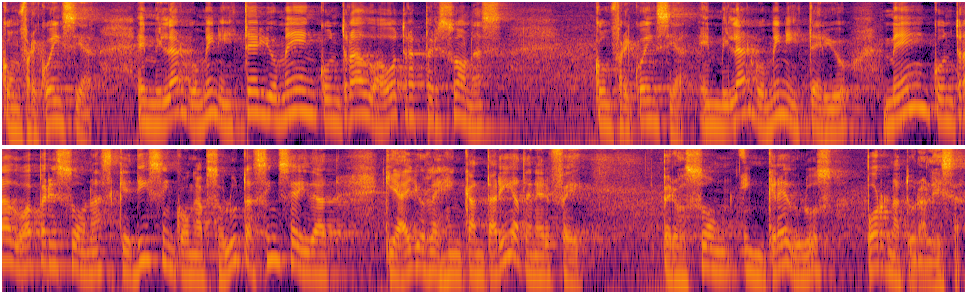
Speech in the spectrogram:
Con frecuencia, en mi largo ministerio me he encontrado a otras personas con frecuencia en mi largo ministerio me he encontrado a personas que dicen con absoluta sinceridad que a ellos les encantaría tener fe, pero son incrédulos por naturaleza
